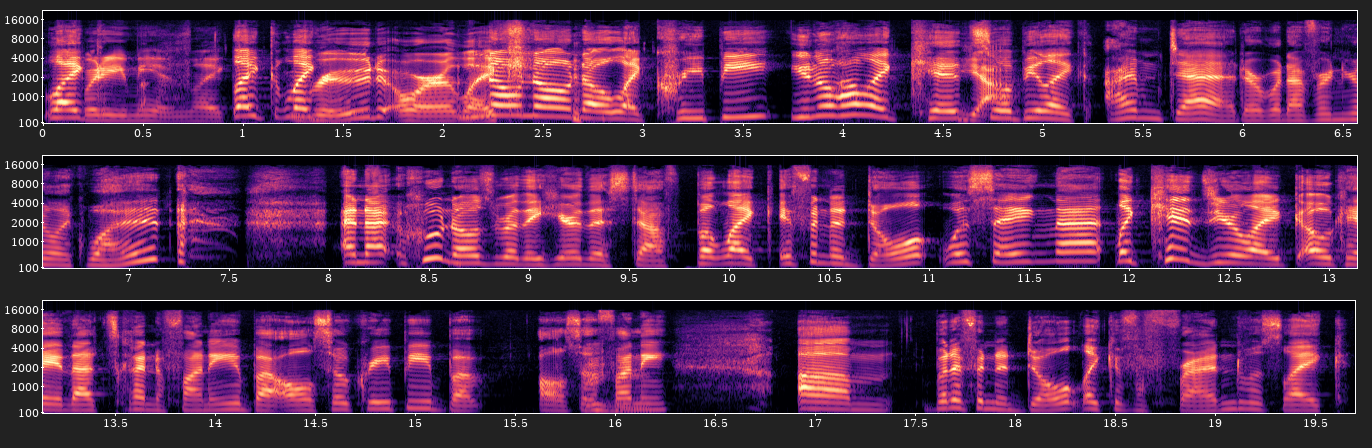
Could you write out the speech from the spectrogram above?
Like, what do you mean? Like, like- like- rude or like no, no, no, like creepy. You know how, like, kids Yeah. will be like, I'm dead or whatever, and you're like, what? and I, who knows where they hear this stuff, but like, if an adult was saying that, like, kids, you're like, okay, that's kind of funny, but also creepy, but also Mm-hmm. funny. Um, but if an adult, like, if a friend was like,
